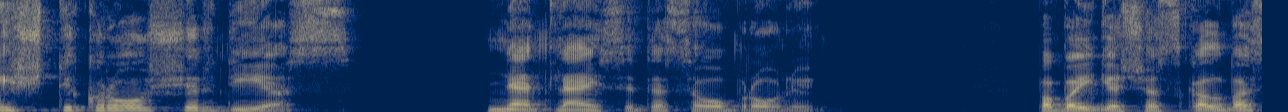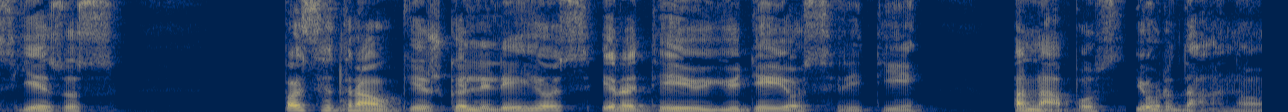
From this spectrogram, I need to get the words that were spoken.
iš tikro širdies net leisite savo broliui. Pabaigęs šias kalbas, Jėzus pasitraukė iš Galilėjos ir atėjo judėjos rytį, anapus Jordano.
